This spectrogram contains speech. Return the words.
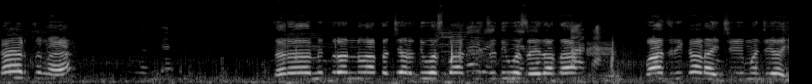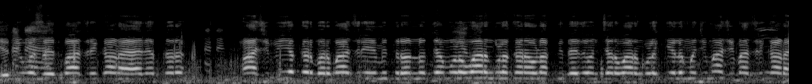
काय अडचण नाही तर मित्रांनो आता चार दिवस बाजरीचे दिवस आहेत. आता बाजरी काढायची म्हणजे हे दिवस आहेत बाजरी काढायला तर माझी बी एकरभर बाजरी आहे मित्रांनो. त्यामुळे वारंगुळ करावं लागते. ते दोन चार वारंगुळ केलं म्हणजे माझी बाजरी काढा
